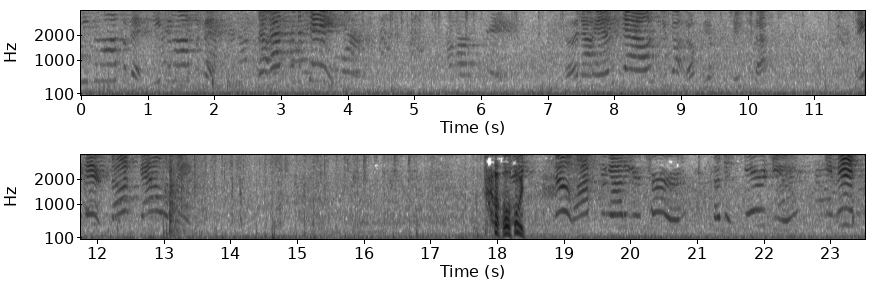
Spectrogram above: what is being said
Keep him off of it. Keep him off of it. Now ask for the change. Good. Now hands down. You got. Oh, you have to change that. Stay there. Stop galloping. Oh, No, lasting out of your turn because it scared you. You missed,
